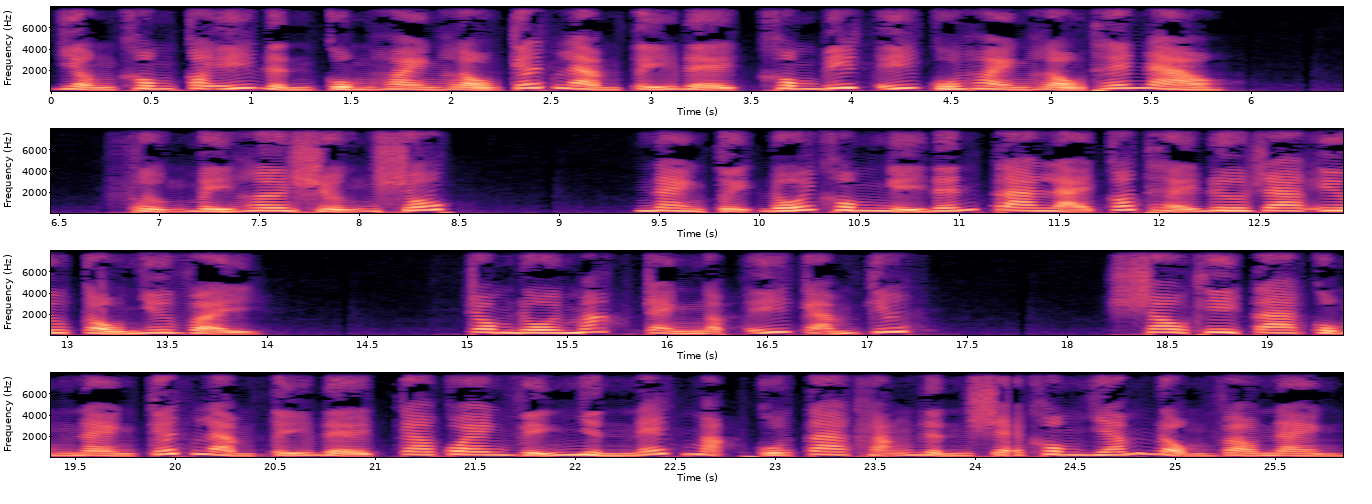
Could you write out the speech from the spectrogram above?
Giận không có ý định cùng hoàng hậu kết làm tỷ đệ, không biết ý của hoàng hậu thế nào. Phượng Mị hơi sững sốt. Nàng tuyệt đối không nghĩ đến ta lại có thể đưa ra yêu cầu như vậy. Trong đôi mắt tràn ngập ý cảm kiếp. Sau khi ta cùng nàng kết làm tỷ đệ, ca quan viễn nhìn nét mặt của ta khẳng định sẽ không dám động vào nàng.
